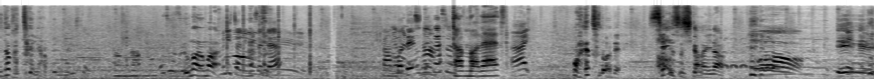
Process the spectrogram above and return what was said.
いなかったんやうまいうまい。むにちゃんに見せて。田んぼです。トンボです。はい。これちょっと待って。センスしかないな。あーえ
